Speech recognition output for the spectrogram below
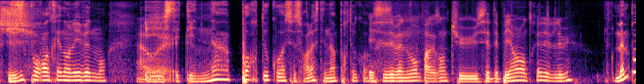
Juste pour rentrer dans l'événement. Ah et c'était n'importe quoi. Ce soir-là, c'était n'importe quoi. Et ces événements, par exemple, tu... c'était payant l'entrée dès le début? Même pas.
